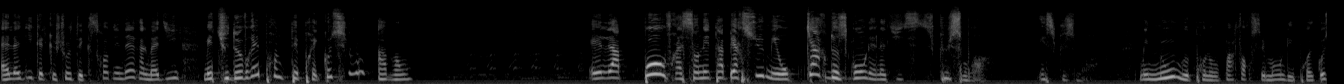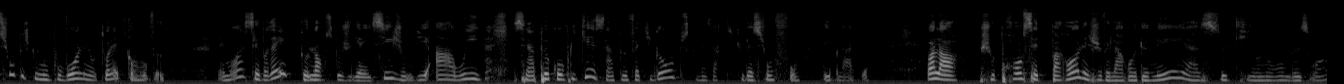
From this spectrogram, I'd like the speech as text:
elle a dit quelque chose d'extraordinaire. Elle m'a dit, mais tu devrais prendre tes précautions avant. Et la pauvre, elle s'en est aperçue, mais au quart de seconde, elle a dit Excuse-moi, excuse-moi. Mais nous ne prenons pas forcément des précautions puisque nous pouvons aller aux toilettes comme on veut. Et moi, c'est vrai que lorsque je viens ici, je me dis Ah oui, c'est un peu compliqué, c'est un peu fatigant puisque mes articulations font des blagues. Voilà, je prends cette parole et je vais la redonner à ceux qui en auront besoin.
